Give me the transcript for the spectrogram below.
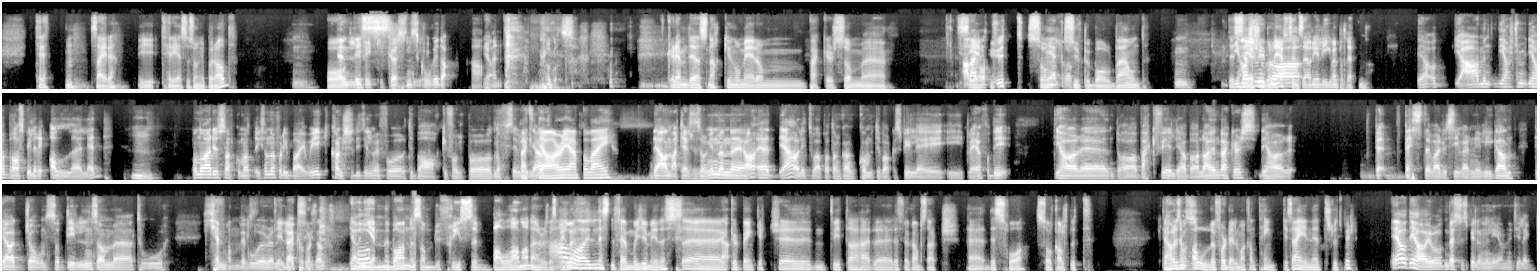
13 seire i tre sesonger på rad. Mm. Og Endelig de fikk Cousins covid, da. Ja, Ja. men noe godt. glem det. Snakk noe mer om Packers som er ser ja, ut som. Superbowl-bound. Mm. Det De har ikke mye imponert, bra- syns jeg, og de er likevel på 13. Ja, og, ja, men de har, de har bra spillere i alle ledd. Mm. Og nå er det jo snakk om at sant, nå får de bye week. Kanskje de til og med får tilbake folk på den offensive linja. Bakhtiari er på vei. Det har han vært hele sesongen, men eh, ja, jeg, jeg har litt troa på at han kan komme tilbake og spille i, i playoff. Og de, de har eh, bra backfield, de har bra linebackers, de har be, beste wide receiveren i ligaen. De har Jones og Dylan som eh, to kjempegode running backs, ikke sant? De har en Og- hjemmebane som du fryser ballene av når du skal Ja, spille. Ja, var nesten 25 minus. Eh, Ja. Kurt Benkert eh, tweeta her eh, rett før kampstart. Eh, det så så kaldt ut. De har liksom alle fordeler man kan tenke seg inn i et sluttspill. Ja, og de har jo den beste spilleren i ligaen i tillegg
